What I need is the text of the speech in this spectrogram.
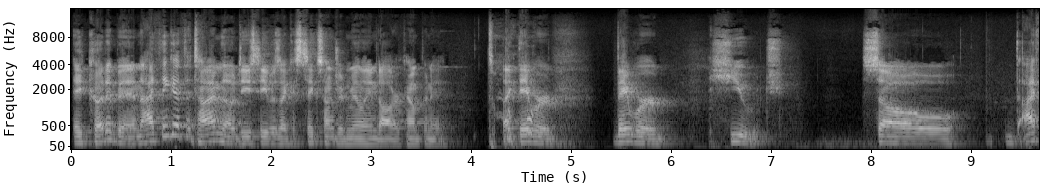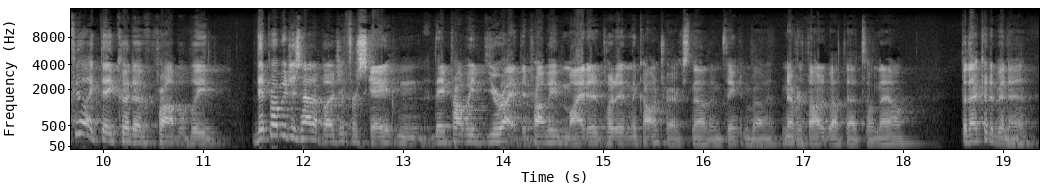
It could have been. I think at the time though, DC was like a six hundred million dollar company. Like they were, they were huge. So I feel like they could have probably. They probably just had a budget for skate, and they probably. You're right. They probably might have put it in the contracts. Now that I'm thinking about it, never thought about that till now. But that could have been it.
